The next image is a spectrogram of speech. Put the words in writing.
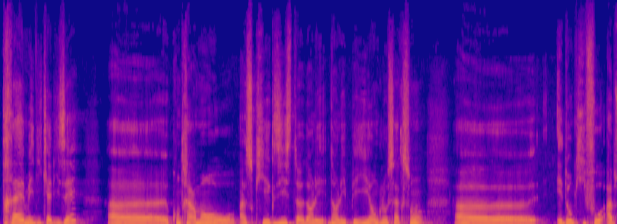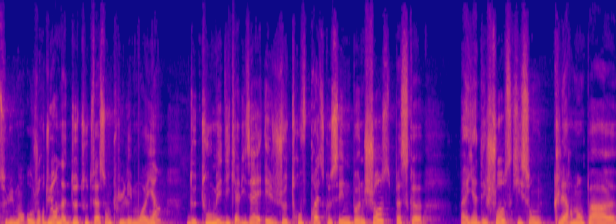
très médicalisé, euh, contrairement à ce qui existe dans les, dans les pays anglo-saxons. et donc, il faut absolument. Aujourd'hui, on n'a de toute façon plus les moyens de tout médicaliser. Et je trouve presque que c'est une bonne chose parce que bah, il y a des choses qui sont clairement pas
